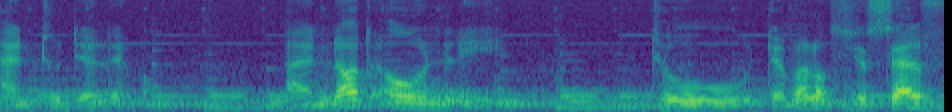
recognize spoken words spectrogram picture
and to deliver. And not only to develop yourself,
